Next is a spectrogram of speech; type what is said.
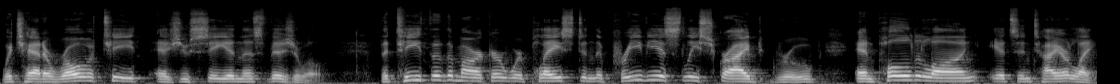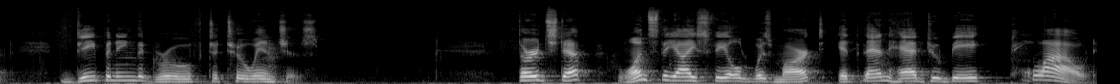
which had a row of teeth as you see in this visual. The teeth of the marker were placed in the previously scribed groove and pulled along its entire length deepening the groove to two inches. Third step once the ice field was marked, it then had to be plowed.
